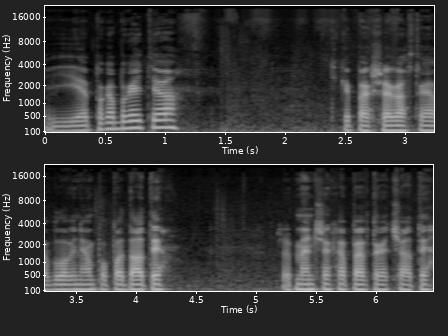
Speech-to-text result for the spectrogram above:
Є пробриття. Тільки перший раз треба було в нього попадати, щоб менше хп втрачати.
